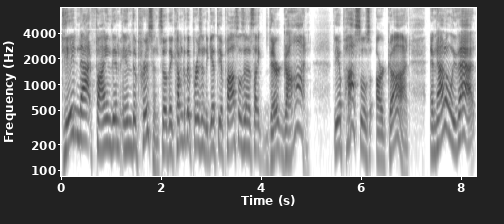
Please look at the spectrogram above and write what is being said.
did not find them in the prison. So they come to the prison to get the apostles, and it's like they're gone. The apostles are gone. And not only that,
